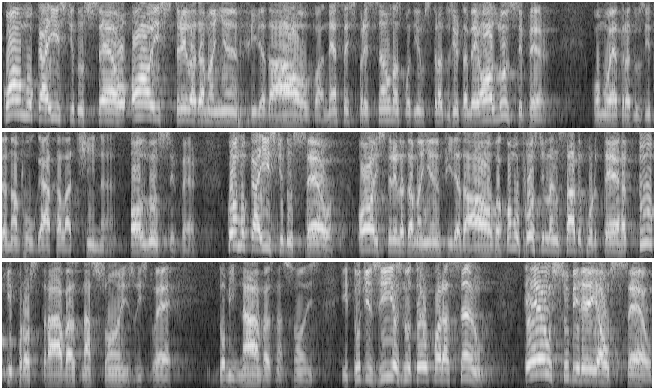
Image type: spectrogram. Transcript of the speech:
Como caíste do céu, ó estrela da manhã, filha da alva. Nessa expressão nós podíamos traduzir também, ó Lúcifer, como é traduzida na Vulgata Latina, ó Lúcifer. Como caíste do céu, ó estrela da manhã, filha da alva, como foste lançado por terra, tu que prostrava as nações, isto é, dominava as nações, e tu dizias no teu coração: Eu subirei ao céu,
